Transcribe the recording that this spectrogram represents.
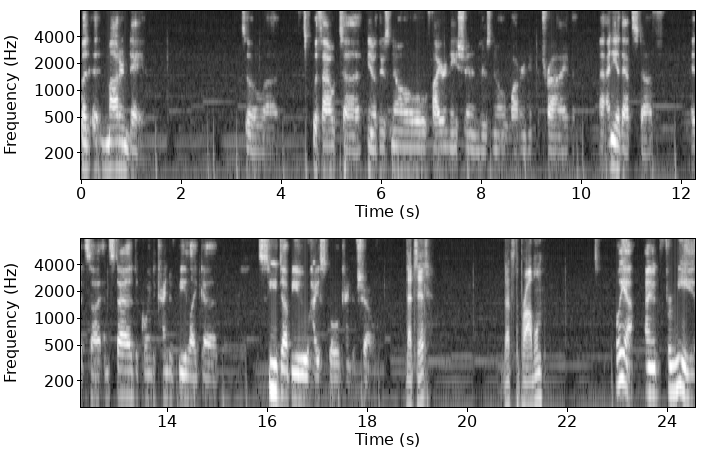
but in modern day. So uh, without uh, you know there's no fire nation there's no water tribe uh, any of that stuff. It's uh, instead going to kind of be like a cw high school kind of show. That's it? That's the problem? Well yeah. I for me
